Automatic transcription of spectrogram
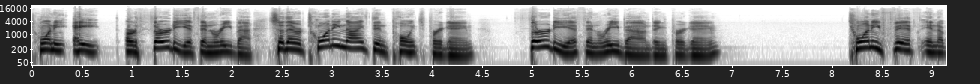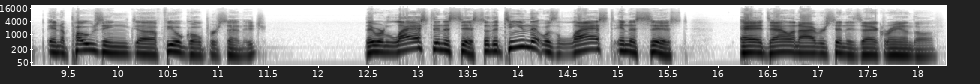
28th or 30th in rebound. So they were 29th in points per game, 30th in rebounding per game, 25th in a, in opposing uh, field goal percentage. They were last in assists. So the team that was last in assist adds Allen Iverson and Zach Randolph.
